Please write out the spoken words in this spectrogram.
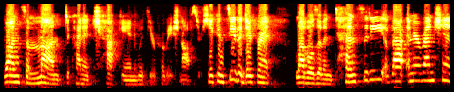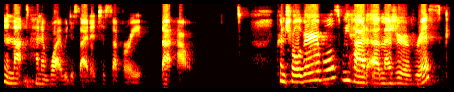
once a month to kind of check in with your probation officer. So you can see the different levels of intensity of that intervention, and that's kind of why we decided to separate that out. Control variables, we had a measure of risk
